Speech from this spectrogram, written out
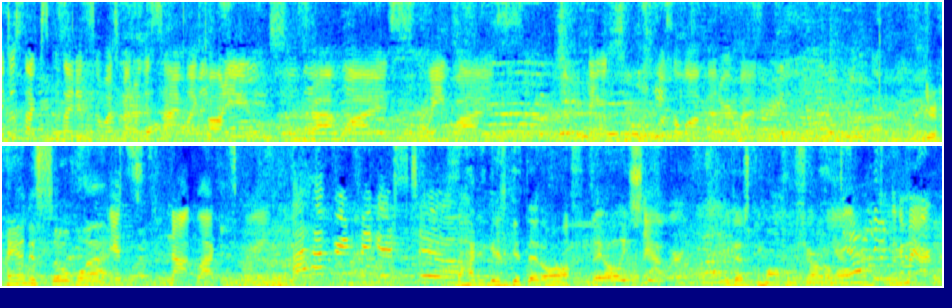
It just sucks because I did so much better this time, like body, fat wise, weight wise. Everything was a lot better, but Your hand is so black. it's not black, it's green. I have green fingers too. Now, how do you guys get that off? They always shower. It does come off in the shower alone. Look at my armpits.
